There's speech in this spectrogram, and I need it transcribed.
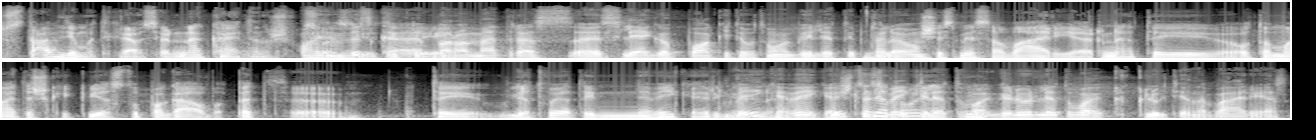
stabdymą tikriausiai, ar ne, ką ten O užfiksuos. jums viską, Tikrai. barometras, e, slėgio pokytį automobilį ir taip toliau. Iš esmės avarija, ar ne, tai automatiškai kviestų pagalbą, bet e, tai Lietuvoje tai neveikia irgi. ar ne? Veikia, veikia. Šitas veikia Lietuvoje. Galiu ir Lietuvoje kliūti į avarijas,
